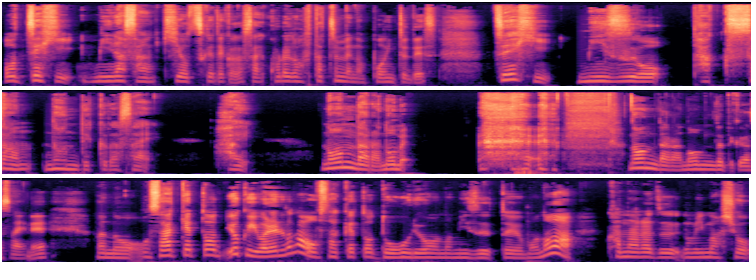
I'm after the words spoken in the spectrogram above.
をぜひ皆さん気をつけてください。これが二つ目のポイントです。ぜひ水をたくさん飲んでください。はい。飲んだら飲め。飲んだら飲んでてくださいね。あの、お酒と、よく言われるのがお酒と同量の水というものは必ず飲みましょう。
